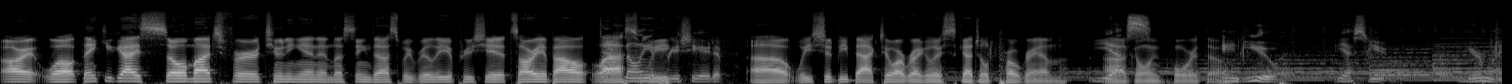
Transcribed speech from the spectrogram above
All right. Well, thank you guys so much for tuning in and listening to us. We really appreciate it. Sorry about last Definitely week. appreciate it. Uh, we should be back to our regular scheduled program Yes. uh, going forward, though. And you, yes, you, you're my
